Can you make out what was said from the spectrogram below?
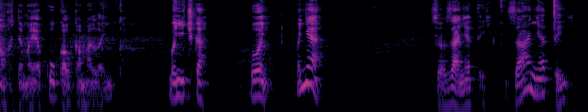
Ох ти моя куколка маленька. Бонічка. Бонь. Боня. Все, зайнятий. Зайнятий.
